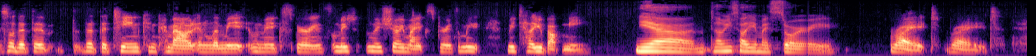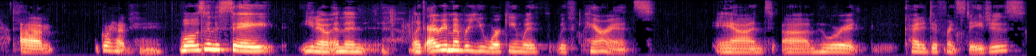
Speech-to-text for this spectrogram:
so that the that the teen can come out and let me let me experience let me let me show you my experience let me let me tell you about me yeah tell me tell you my story. Right right. Um go ahead. Okay. Well i was going to say you know and then like i remember you working with with parents and um who were at kind of different stages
